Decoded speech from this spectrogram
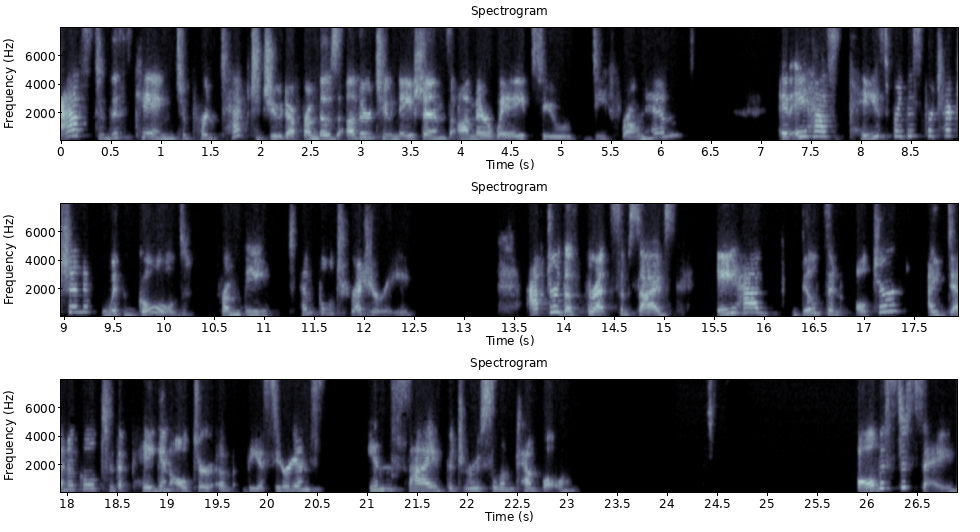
asked this king to protect Judah from those other two nations on their way to dethrone him. And Ahaz pays for this protection with gold from the temple treasury. After the threat subsides, Ahab builds an altar identical to the pagan altar of the Assyrians inside the Jerusalem temple. All this to say,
